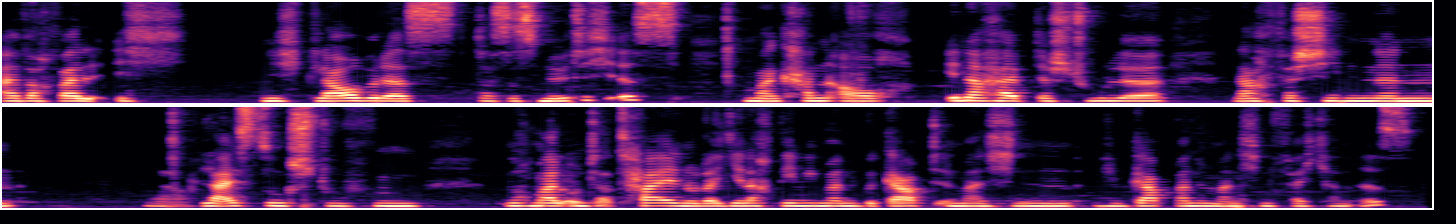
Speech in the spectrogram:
einfach weil ich nicht glaube, dass, dass es nötig ist. Man kann auch innerhalb der Schule nach verschiedenen ja. Leistungsstufen nochmal unterteilen oder je nachdem, wie man begabt in manchen, wie begabt man in manchen Fächern ist.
